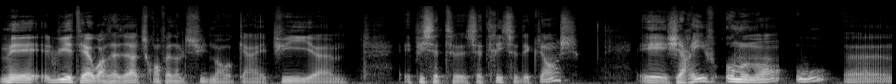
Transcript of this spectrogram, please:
mais lui était à Ouarzazate, je crois, enfin dans le sud marocain. Et puis, euh, et puis cette, cette crise se déclenche. Et j'arrive au moment où euh,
